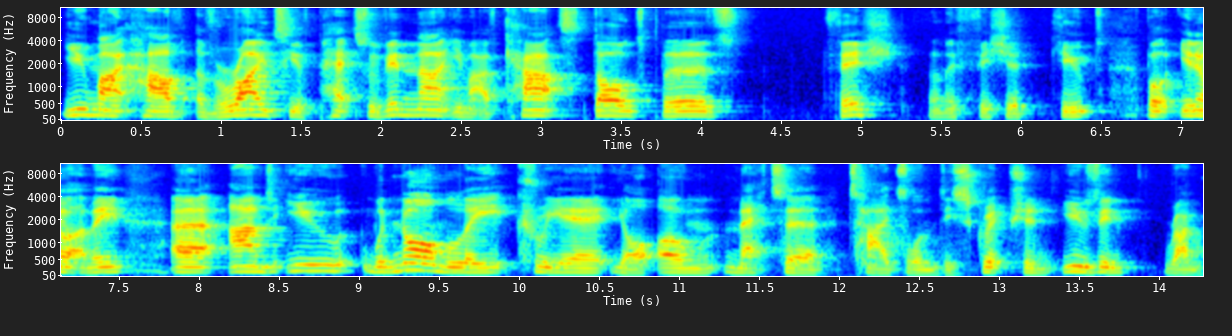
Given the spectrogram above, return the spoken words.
You might have a variety of pets within that. You might have cats, dogs, birds, fish. I don't know if fish are cute, but you know what I mean. Uh, and you would normally create your own meta title and description using Rank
